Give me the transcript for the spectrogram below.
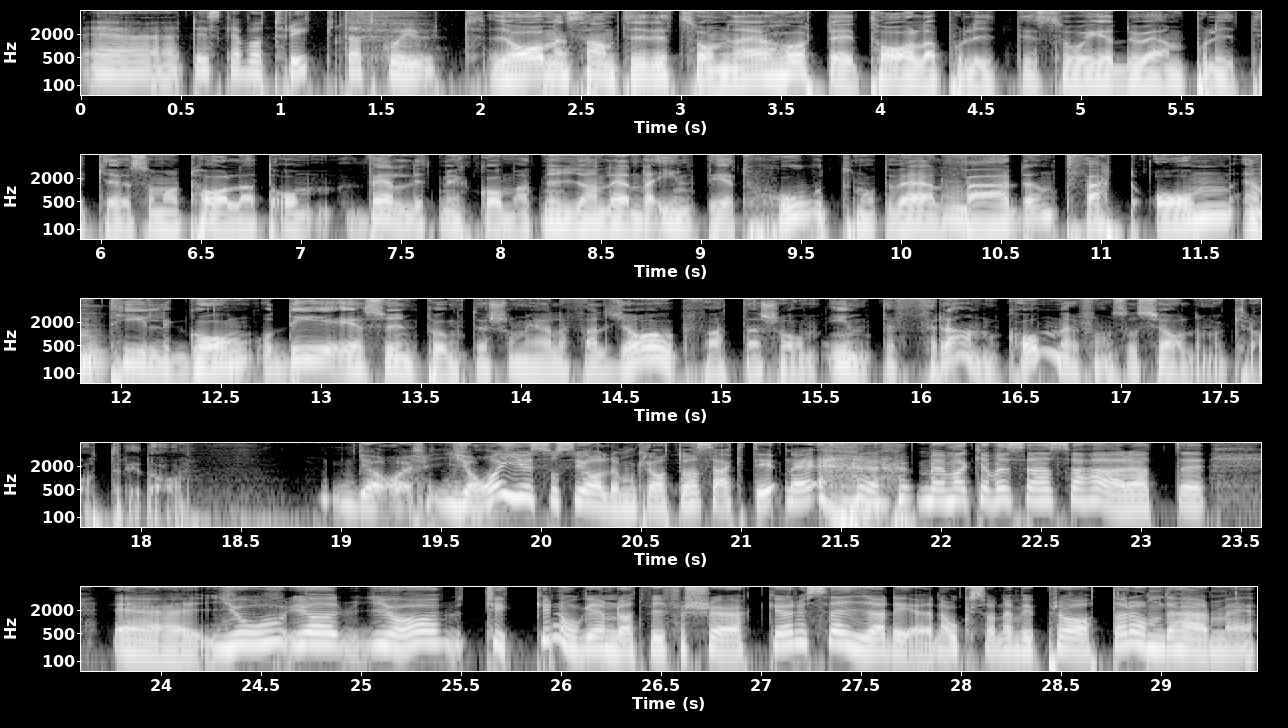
Eh, det ska vara tryggt att gå ut. Ja, men samtidigt som när jag har hört dig tala politiskt så är du en politiker som har talat om väldigt mycket om att nyanlända inte är ett hot mot välfärden, mm. tvärtom en mm. tillgång och det är synpunkter som i alla fall jag uppfattar som inte framkommer från socialdemokrater idag. Ja, jag är ju socialdemokrat och har sagt det. Nej. Mm. Men man kan väl säga så här att eh, jo, jag, jag, tycker nog ändå att vi försöker säga det också när vi pratar om det här med,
